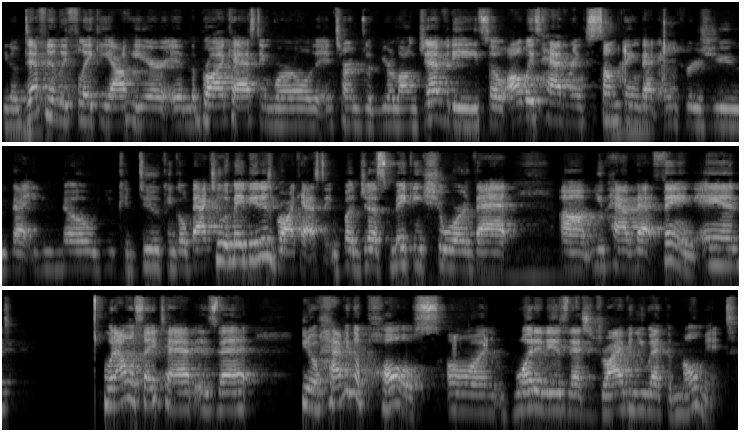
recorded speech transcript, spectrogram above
you know, definitely flaky out here in the broadcasting world in terms of your longevity. So always having something that anchors you that you know you can do, can go back to, and maybe it is broadcasting, but just making sure that um, you have that thing. And what I will say, Tab, is that you know having a pulse on what it is that's driving you at the moment.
